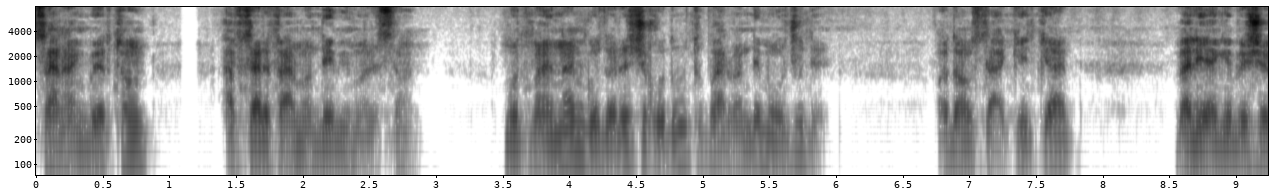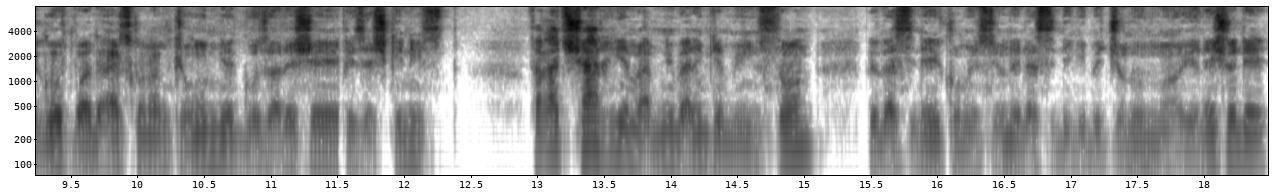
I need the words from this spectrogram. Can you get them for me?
سرهنگ برتون افسر فرمانده بیمارستان. مطمئنا گزارش خود تو پرونده موجوده. آدامز تأکید کرد ولی اگه بشه گفت باید ارز کنم که اون یک گزارش پزشکی نیست. فقط شرحی مبنی بر اینکه وینستون به وسیله کمیسیون رسیدگی به جنون معاینه شده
